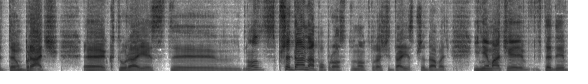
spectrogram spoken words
y, tę brać, e, która jest y, no, sprzedana po prostu, no, która się daje sprzedawać. I nie macie wtedy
